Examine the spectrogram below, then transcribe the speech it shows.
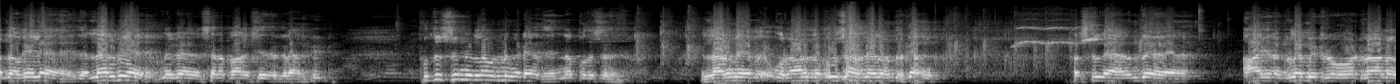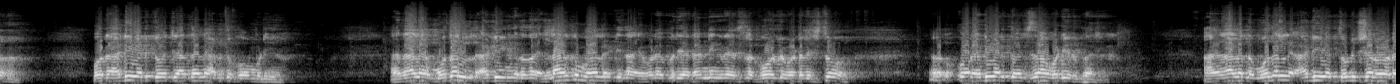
அந்த வகையில் இது எல்லாருமே மிக சிறப்பாக செய்திருக்கிறார்கள். புதுசுன்னு எல்லாம் ஒன்றும் கிடையாது. என்ன புதுசு? எல்லாருமே ஒரு காலத்தில் புதுசாக இருந்தாலும் வந்திருக்காங்க. ஃபஸ்ட்டில் வந்து ஆயிரம் கிலோமீட்டர் ஓடினாலும் ஒரு அடி எடுத்து வச்சா தானே அடுத்து போக முடியும். அதனால் முதல் அடிங்கிறதா எல்லாருக்கும் முதல் அடி தான் எவ்வளோ பெரிய ரன்னிங் ரேஸில் கோல்டு மெடலிஸ்ட்டும் ஒரு அடி எடுத்து வச்சு தான் ஓடி இருப்பார் அதனால அந்த முதல் அடியை துணிச்சலோட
